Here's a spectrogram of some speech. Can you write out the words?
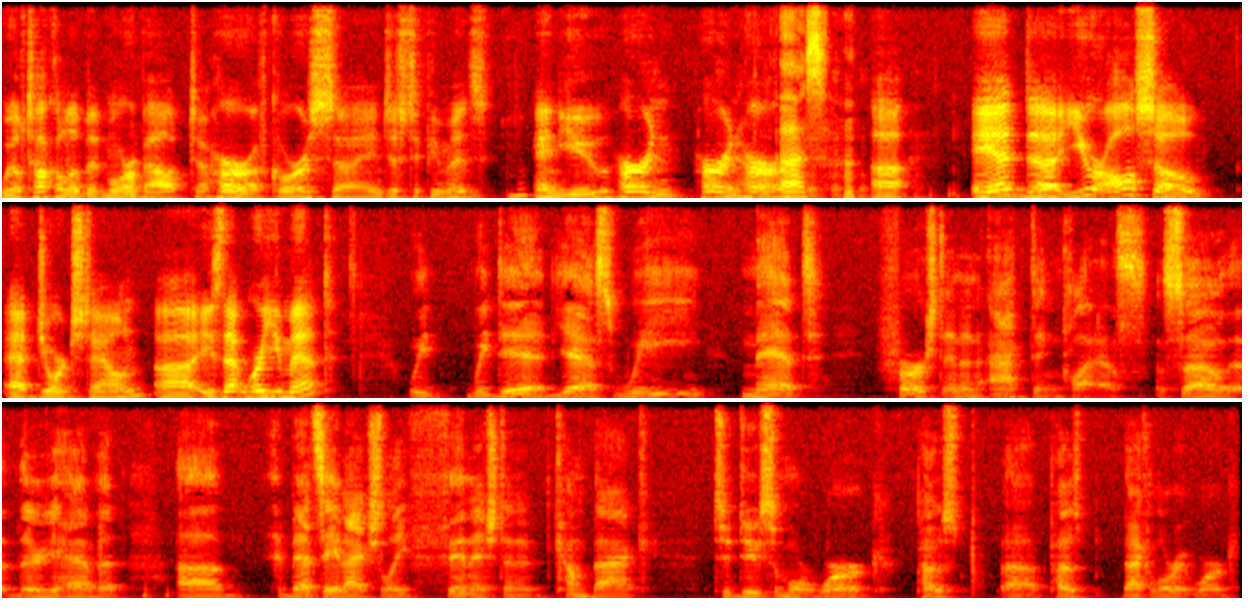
We'll talk a little bit more about uh, her, of course, uh, in just a few minutes, mm-hmm. and you, her and her and her. Us. uh, Ed, uh, you're also at Georgetown. Uh, is that where you met? We we did. Yes, we met first in an acting class. So th- there you have it. Um, Betsy had actually finished and had come back to do some more work post uh, post baccalaureate work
